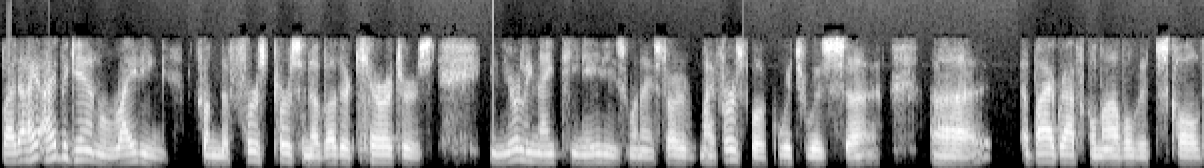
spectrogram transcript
but I, I began writing from the first person of other characters in the early 1980s when I started my first book, which was uh, uh, a biographical novel that's called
